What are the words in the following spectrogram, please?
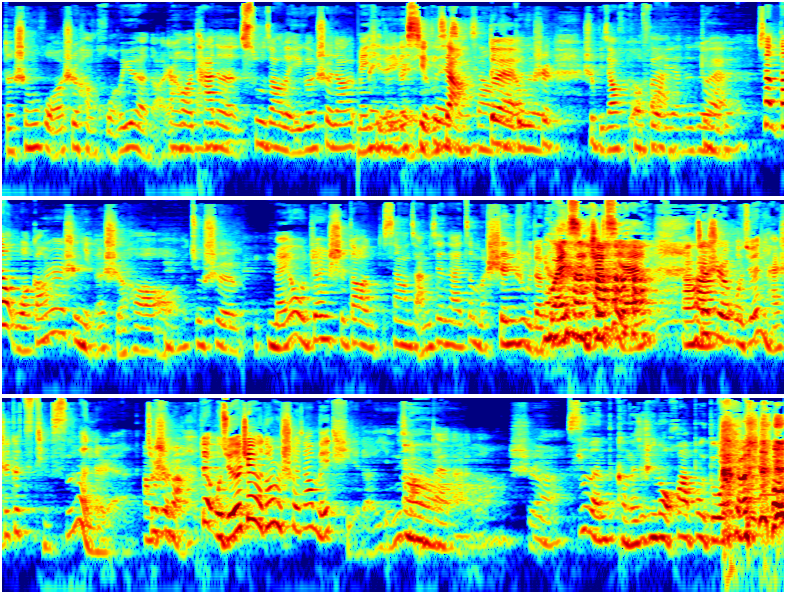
的生活是很活跃的，然后他的塑造的一个社交媒体的一个形象，对，是是比较活泛的，对。像但我刚认识你的时候，就是没有认识到像咱们现在这么。深入的关系之前，就是我觉得你还是个挺斯文的人，就是吗？对我觉得这个都是社交媒体的影响带来的。嗯是嗯斯文，可能就是因为我话不多，是吧？我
